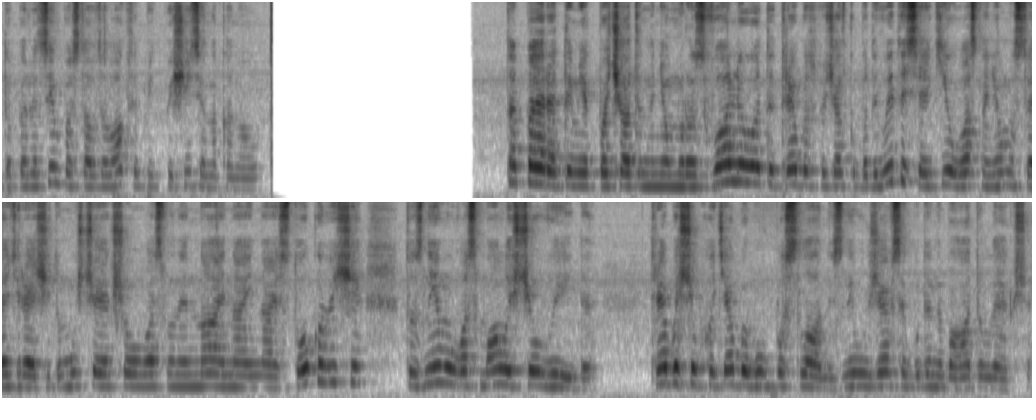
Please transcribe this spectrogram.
Та перед цим поставте лайк та підпишіться на канал. Та перед тим як почати на ньому розвалювати, треба спочатку подивитися, які у вас на ньому стоять речі. Тому що якщо у вас вони най-най-най стоковіші, то з ним у вас мало що вийде. Треба, щоб хоча б був посланець, з ним вже все буде набагато легше.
